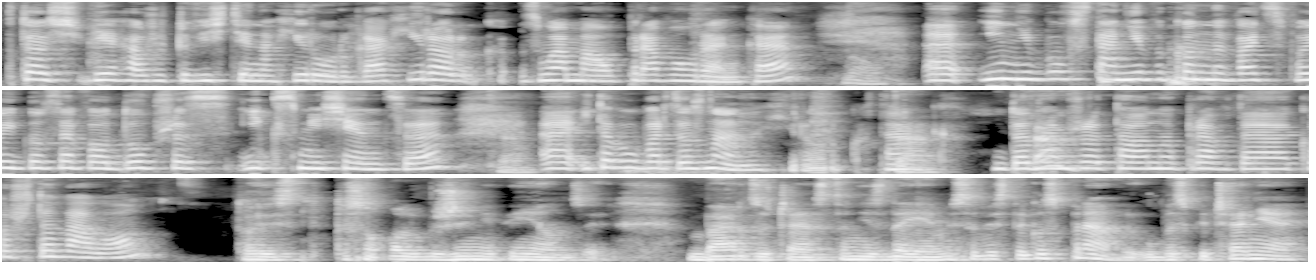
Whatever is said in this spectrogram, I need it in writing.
ktoś wjechał rzeczywiście na chirurga, chirurg złamał prawą rękę no. E, i nie był w stanie wykonywać swojego zawodu przez x miesięcy. Tak. E, I to był bardzo znany chirurg, tak? tak. Dodam, tak. że to naprawdę kosztowało. To, jest, to są olbrzymie pieniądze. Bardzo często nie zdajemy sobie z tego sprawy. Ubezpieczenie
